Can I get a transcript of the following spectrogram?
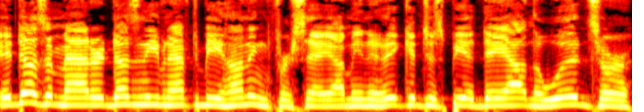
It doesn't matter. It doesn't even have to be hunting per se. I mean, it could just be a day out in the woods, or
